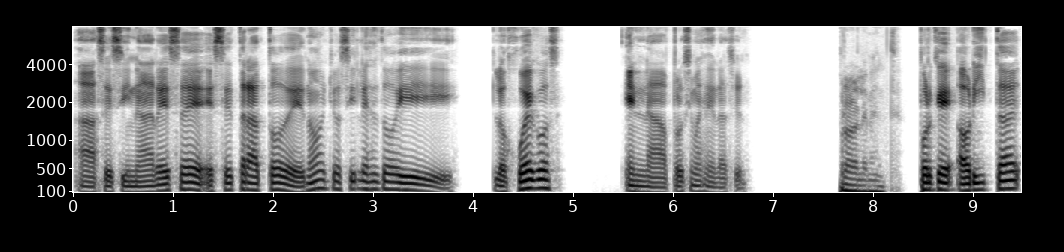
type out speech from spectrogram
a asesinar ese, ese trato de, no, yo sí les doy los juegos en la próxima generación. Probablemente. Porque ahorita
